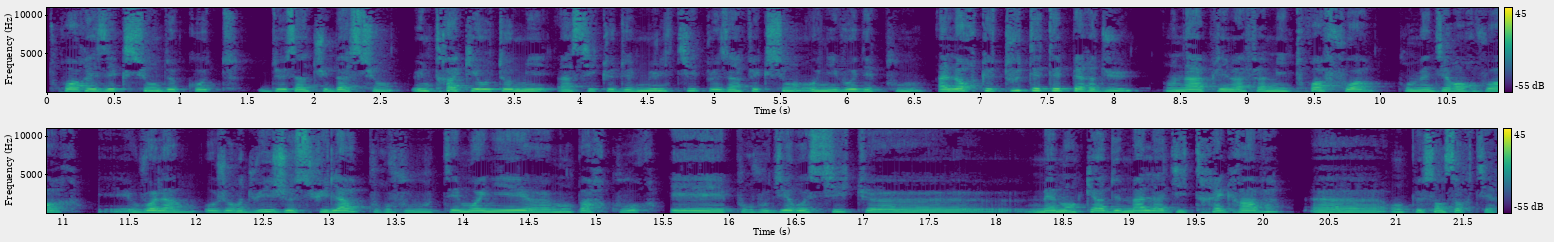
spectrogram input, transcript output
trois résections de côte, deux intubations, une trachéotomie ainsi que de multiples infections au niveau des poumons. Alors que tout était perdu, on a appelé ma famille trois fois pour me dire au revoir. Et voilà, aujourd'hui je suis là pour vous témoigner euh, mon parcours et pour vous dire aussi que même en cas de maladie très grave, euh, on peut s'en sortir.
